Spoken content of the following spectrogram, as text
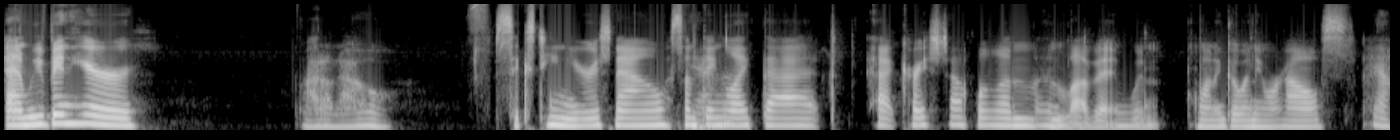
and we've been here, I don't know, sixteen years now, something Yeah. like that at Christ Chapel, and, and love it. Wouldn't want to go anywhere else. Yeah.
